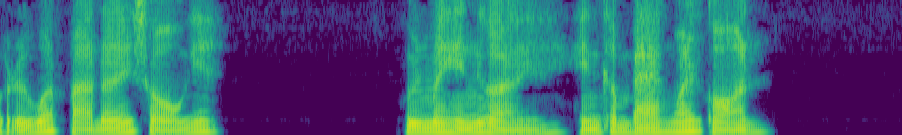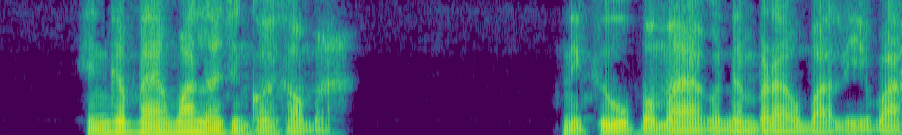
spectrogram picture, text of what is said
หรือวัดป่าดอยโศกเนี่ยคุณมาเห็นก่อน เห็นกำแพงวัดก่อน เห็นกำแพงวัดเลยจึงค่อยเข้ามา นี่คืออุปมาของท่านพระอุบาลีว่า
